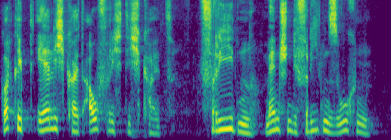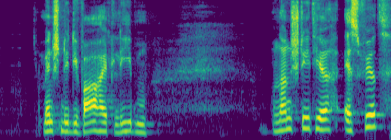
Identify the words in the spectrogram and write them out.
Gott liebt Ehrlichkeit, Aufrichtigkeit, Frieden, Menschen, die Frieden suchen, Menschen, die die Wahrheit lieben. Und dann steht hier, es wird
